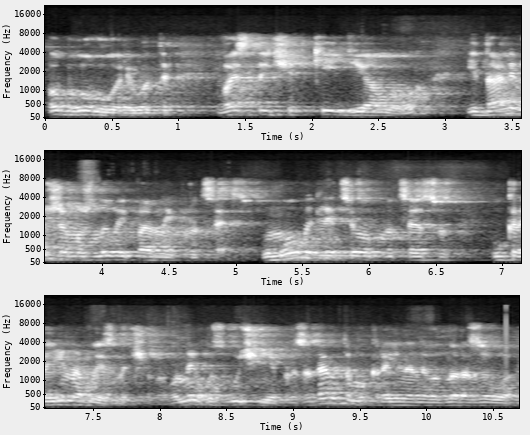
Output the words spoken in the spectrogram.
обговорювати, вести чіткий діалог, і далі вже можливий певний процес. Умови для цього процесу Україна визначила. Вони озвучені президентом України неодноразово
